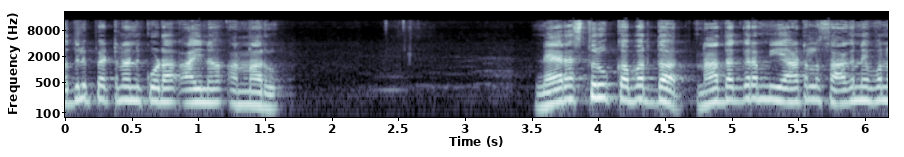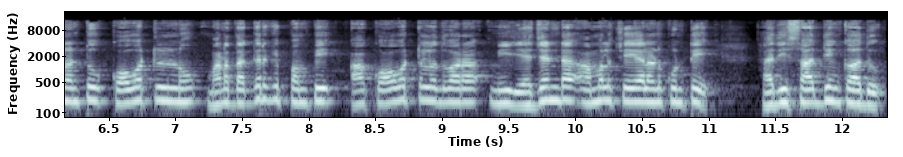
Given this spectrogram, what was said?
వదిలిపెట్టనని కూడా ఆయన అన్నారు. నేరస్తులు ఖబర్దార్ నా దగ్గర మీ ఆటలు సాగనివ్వనంటూ కోవర్టులను మన దగ్గరికి పంపి ఆ కోవర్టుల ద్వారా మీ ఎజెండా అమలు చేయాలనుకుంటే అది సాధ్యం కాదు.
